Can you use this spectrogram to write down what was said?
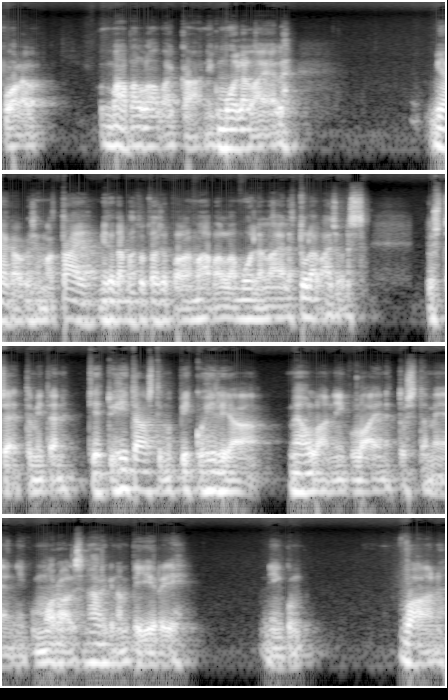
puolella maapalloa vaikka niin kuin muille lajeille vielä kaukaisemmalta, tai mitä tapahtuu toisella puolella maapalloa muille lajeille tulevaisuudessa. Just se, että miten tietty hitaasti, mutta pikkuhiljaa me ollaan niin kuin laajennettu sitä meidän niin kuin moraalisen harkinnan piiriä niin kuin vaan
